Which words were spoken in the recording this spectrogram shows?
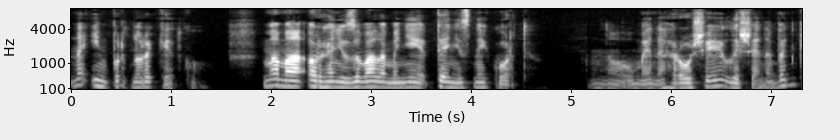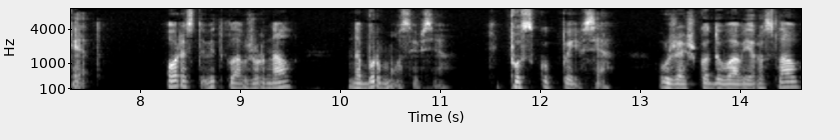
на імпортну ракетку. Мама організувала мені тенісний корт. Ну, у мене гроші лише на бенкет. Орест відклав журнал, набурмосився, поскупився, уже шкодував Ярослав,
